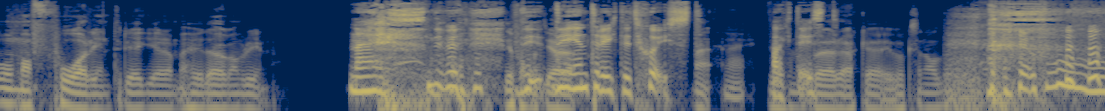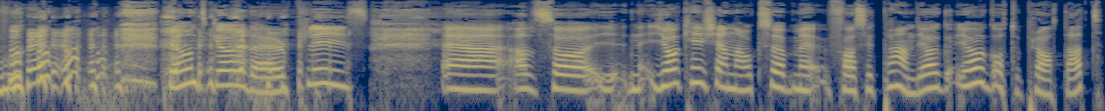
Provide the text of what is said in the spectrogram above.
Och man får inte reagera med höjda ögonbryn. Nej, det, Det det, det är inte riktigt schysst. Nej. Nej. Det är som att faktiskt. börja röka i vuxen ålder. Don't go there, please. Eh, alltså, jag kan känna också med facit på hand. Jag, jag har gått och pratat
